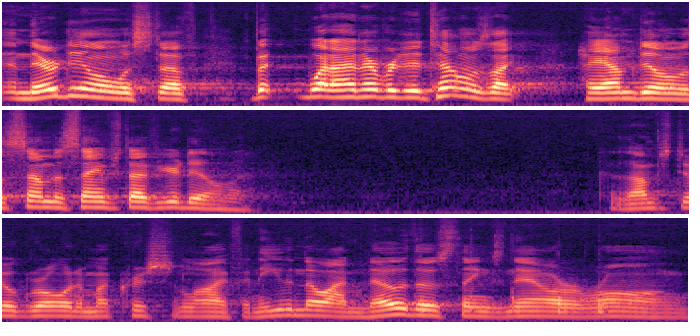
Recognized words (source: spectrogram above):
and they're dealing with stuff. But what I never did tell them was like, hey, I'm dealing with some of the same stuff you're dealing with. Because I'm still growing in my Christian life. And even though I know those things now are wrong,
